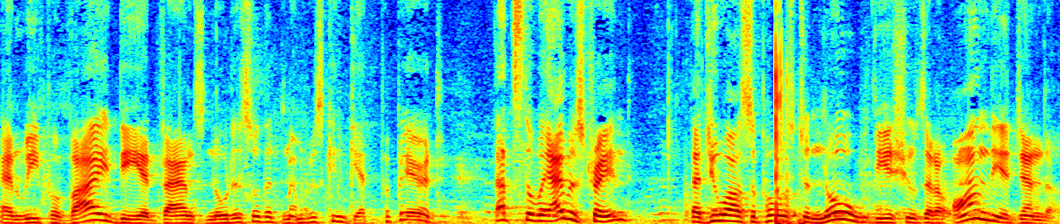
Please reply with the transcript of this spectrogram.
And we provide the advance notice so that members can get prepared. That's the way I was trained, that you are supposed to know the issues that are on the agenda.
